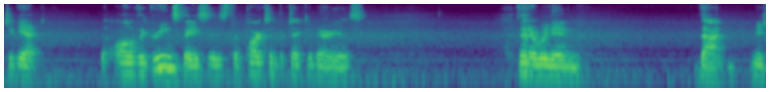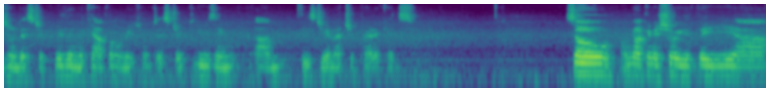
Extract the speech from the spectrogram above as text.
to get the, all of the green spaces, the parks and protected areas that are within that regional district, within the capital regional district, using um, these geometric predicates. So I'm not going to show you the uh,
